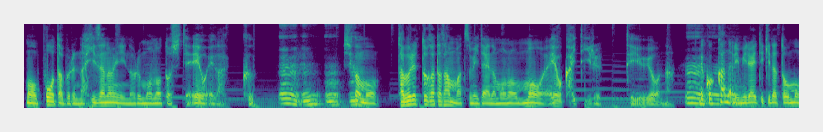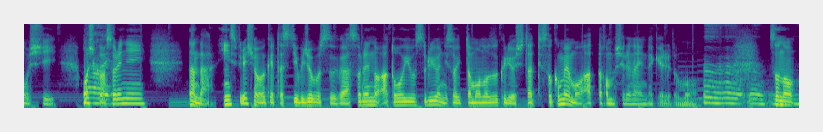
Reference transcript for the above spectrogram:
もうポータブルな膝の上に乗るものとして絵を描く。うんうんうん。しかもタブレット型端末みたいなものも絵を描いているっていうような。うんうんうん。でこれかなり未来的だと思うしもしくはそれになんだインスピレーションを受けたスティーブ・ジョブズがそれの後追いをするようにそういったものづくりをしたって側面もあったかもしれないんだけれども。その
